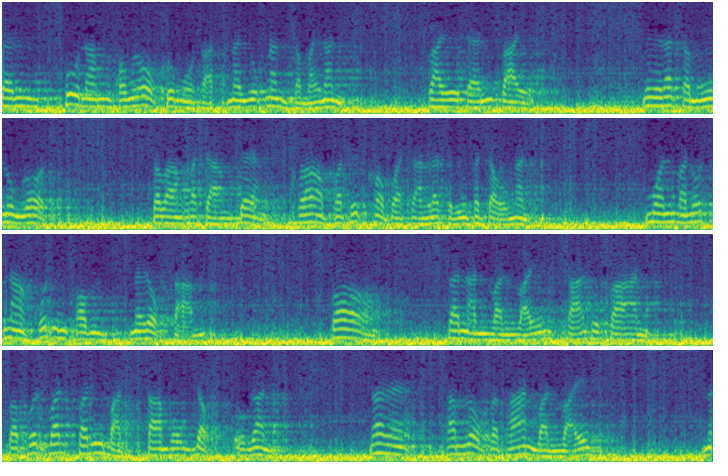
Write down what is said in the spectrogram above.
เป็นผู้นำของโลกทุกหมู่สัตว์ในยุคนั้นสมัยนั้น ไกลแสนไกล มีรัศมีลุ่งโลดสว่างกระจ่างแจ้งครอบพระทิศขอบประจันรัศมีพระเจ้าองค์นั้น มวลมนุษย์นาคุดอินทรมในโลกสาม ก็สนันวันไหวสาธุการ ประพฤติวัดปฏิบัติตามองค์เจ้าองค์นั้นนั่นแหละทำโลกสะท้านวันไหว ใน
